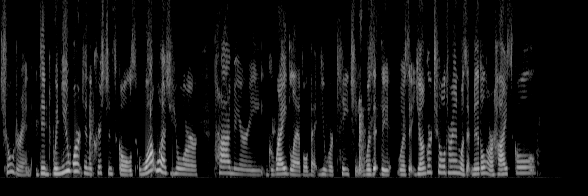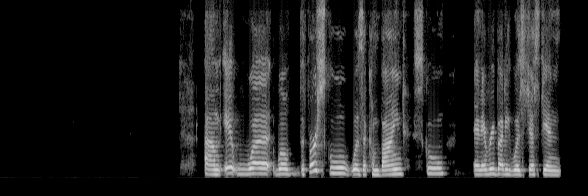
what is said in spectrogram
children, did when you worked in the Christian schools, what was your primary grade level that you were teaching? Was it the was it younger children? Was it middle or high school? Um, it was well, the first school was a combined school, and everybody was just in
